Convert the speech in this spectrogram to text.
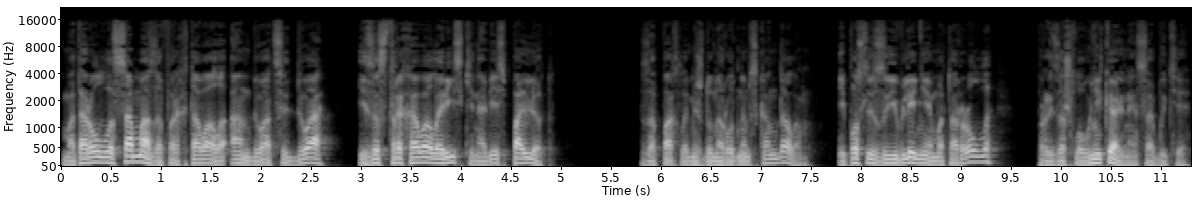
Моторолла сама зафрахтовала Ан-22 и застраховала риски на весь полет. Запахло международным скандалом. И после заявления Моторолла произошло уникальное событие.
